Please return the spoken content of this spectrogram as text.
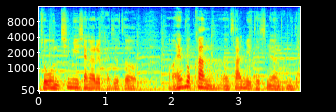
좋은 취미 생활을 가져서 어, 행복한 어, 삶이 됐으면 합니다.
